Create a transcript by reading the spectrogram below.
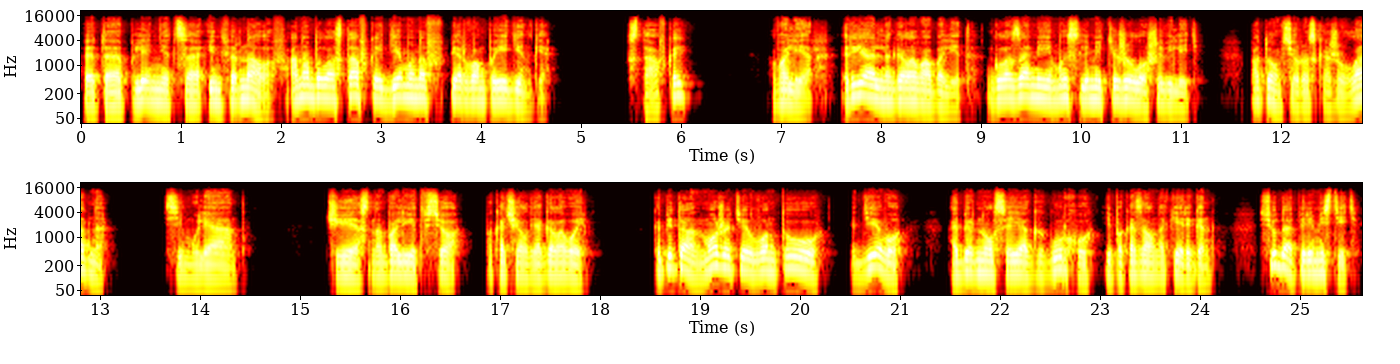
Это пленница инферналов. Она была ставкой демонов в первом поединке. Ставкой? Валер, реально голова болит. Глазами и мыслями тяжело шевелить. Потом все расскажу, ладно? Симулянт. «Честно, болит все», – покачал я головой. «Капитан, можете вон ту... деву...» Обернулся я к Гурху и показал на Керриган. «Сюда переместить».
